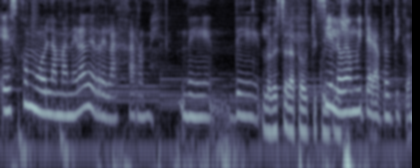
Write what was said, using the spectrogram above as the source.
es como la manera de relajarme. De, de... ¿Lo ves terapéutico? Sí, lo veo muy terapéutico.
